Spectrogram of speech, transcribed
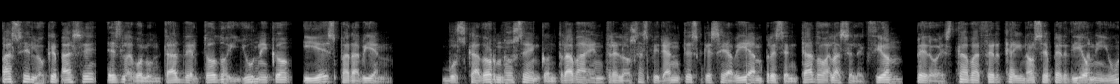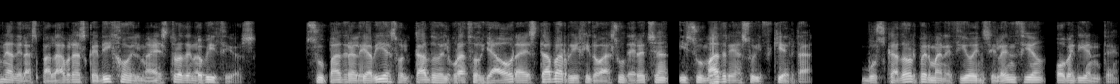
Pase lo que pase, es la voluntad del todo y único, y es para bien. Buscador no se encontraba entre los aspirantes que se habían presentado a la selección, pero estaba cerca y no se perdió ni una de las palabras que dijo el maestro de novicios. Su padre le había soltado el brazo y ahora estaba rígido a su derecha, y su madre a su izquierda. Buscador permaneció en silencio, obediente.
